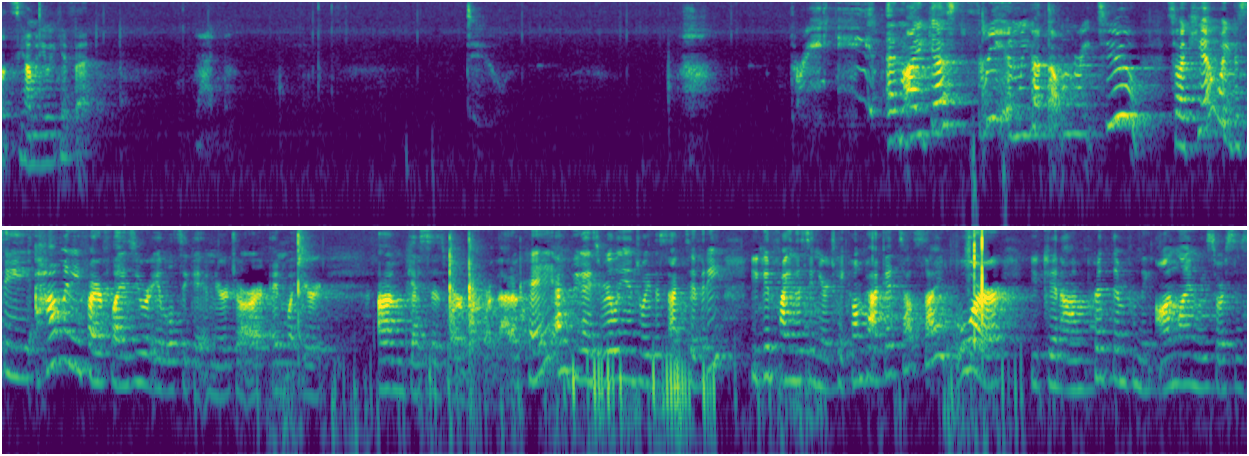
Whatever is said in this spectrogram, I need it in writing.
Let's see how many we can fit. One, two, three. And I guessed three, and we got that one right too. So I can't wait to see how many fireflies you were able to get in your jar and what your um, guesses were before that, okay? I hope you guys really enjoyed this activity. You can find this in your take-home packets outside, or you can um, print them from the online resources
